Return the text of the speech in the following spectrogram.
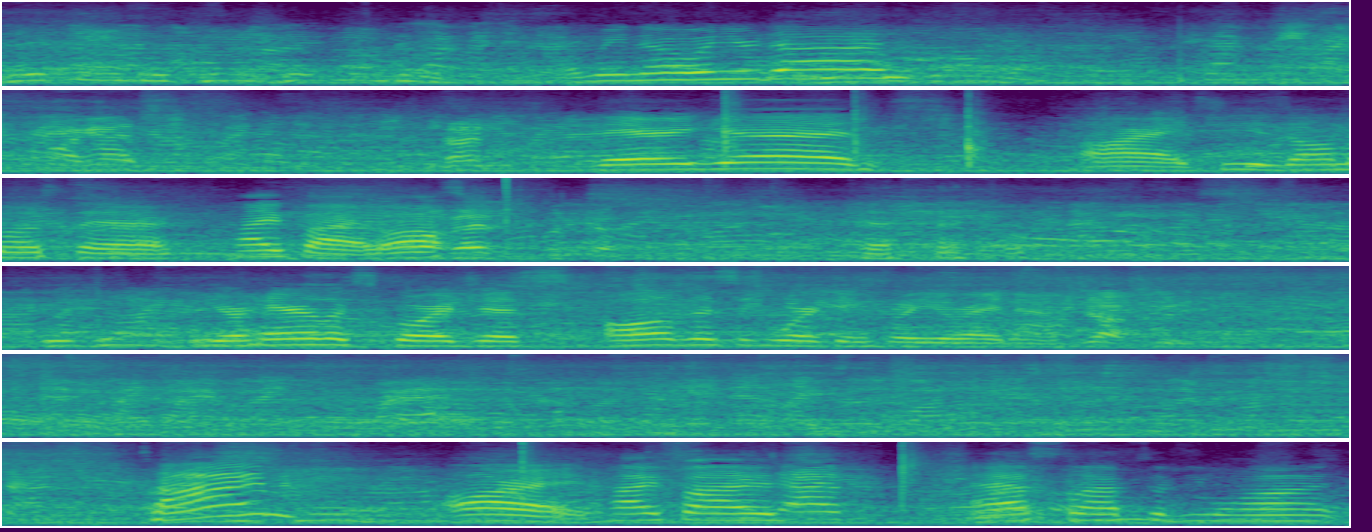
Let me know when you're done. On, guys. Done. Very good. All right, she is almost there. High five. Awesome. Your hair looks gorgeous. All of this is working for you right now. Time? All right, high five. Ass slaps if you want.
